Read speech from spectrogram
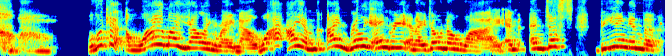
oh, look at why am I yelling right now? Why I am I'm really angry and I don't know why. And and just being in the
